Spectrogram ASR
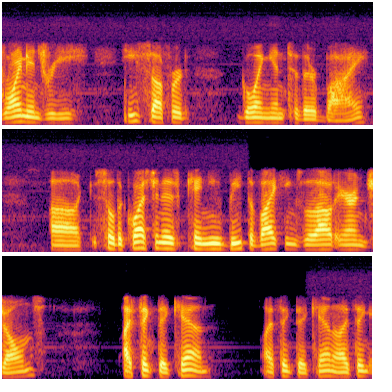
groin injury he suffered going into their bye. Uh, so the question is, can you beat the Vikings without Aaron Jones? I think they can. I think they can, and I think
